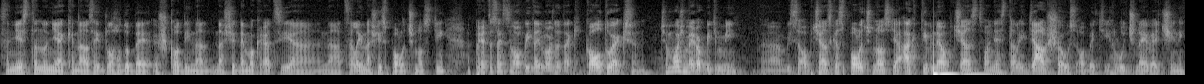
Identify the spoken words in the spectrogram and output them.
sa nestanú nejaké naozaj dlhodobé škody na našej demokracii a na celej našej spoločnosti. A preto sa chcem opýtať možno taký call to action. Čo môžeme robiť my aby sa občianská spoločnosť a aktívne občianstvo nestali ďalšou z obetí hlučnej väčšiny.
